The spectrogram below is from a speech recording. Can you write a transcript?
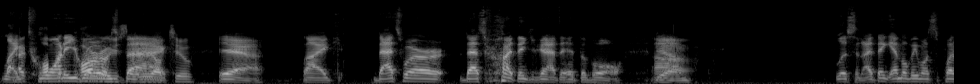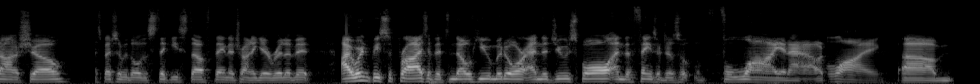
like 20 rows to back. too. Yeah, like that's where that's where I think you're gonna have to hit the ball. Yeah. Um, listen, I think MLB wants to put on a show, especially with all the sticky stuff thing. They're trying to get rid of it. I wouldn't be surprised if it's no humidor and the juice ball, and the things are just flying out. flying Um,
